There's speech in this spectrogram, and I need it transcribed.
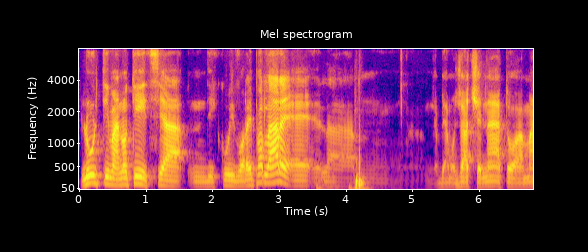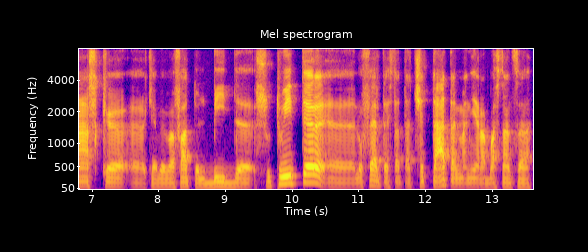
L'ultima notizia di cui vorrei parlare è la abbiamo già accennato a Musk eh, che aveva fatto il bid su Twitter, eh, l'offerta è stata accettata in maniera abbastanza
